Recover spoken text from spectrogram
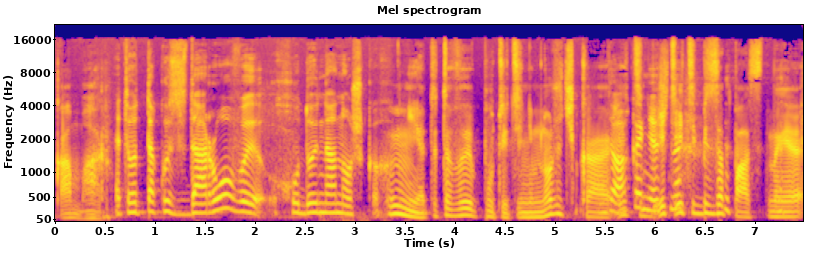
комар. Это вот такой здоровый, худой на ножках. Нет, это вы путаете немножечко. Да, эти, конечно. Эти, эти безопасные.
